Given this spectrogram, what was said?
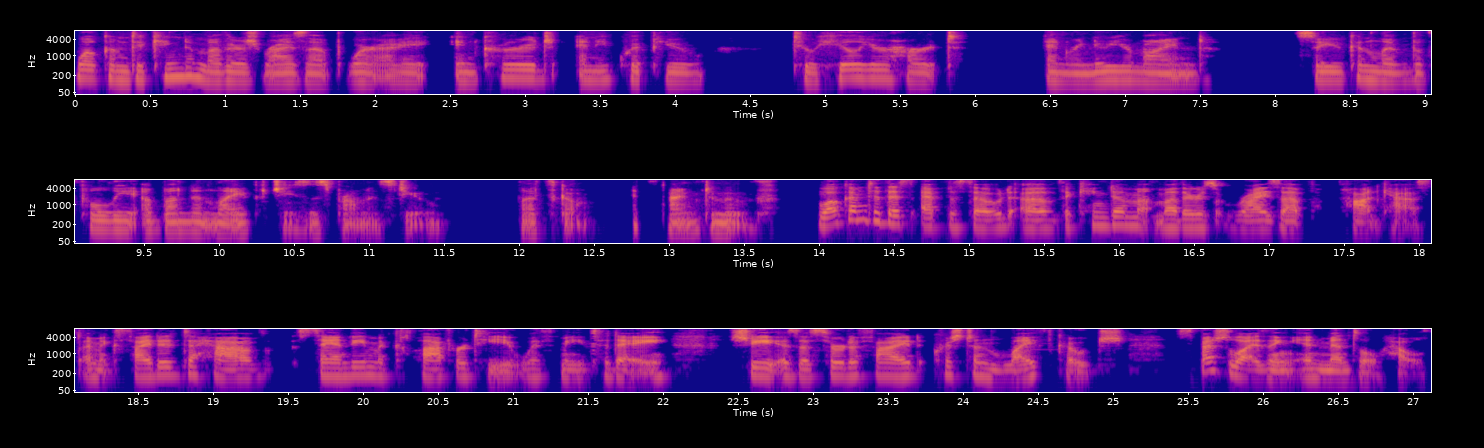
Welcome to Kingdom Mothers Rise Up, where I encourage and equip you to heal your heart and renew your mind so you can live the fully abundant life Jesus promised you. Let's go. It's time to move. Welcome to this episode of the Kingdom Mothers Rise Up podcast. I'm excited to have Sandi McClafferty with me today. She is a certified Christian life coach specializing in mental health.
